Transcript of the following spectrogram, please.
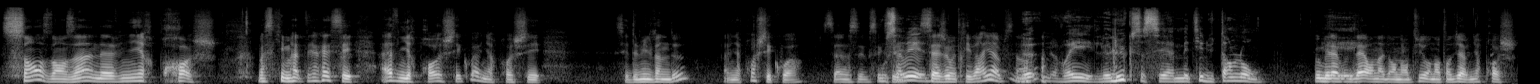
sens dans un avenir proche. Moi, ce qui m'intéresse, c'est avenir proche. C'est quoi avenir proche? C'est 2022 Avenir proche, c'est quoi? Vous savez, c'est la géométrie variable. Ça, le, hein. le luxe, c'est un métier du temps long. Oui, mais là, on, a entendu, on a entendu avenir proche.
